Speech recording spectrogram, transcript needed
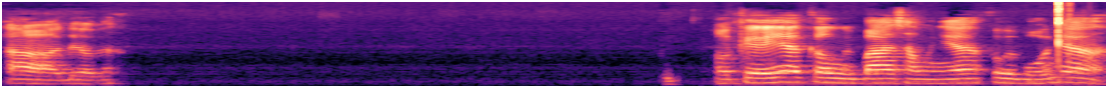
Ờ được. Ok nhá, câu 13 xong rồi nhá, câu 14 nha.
